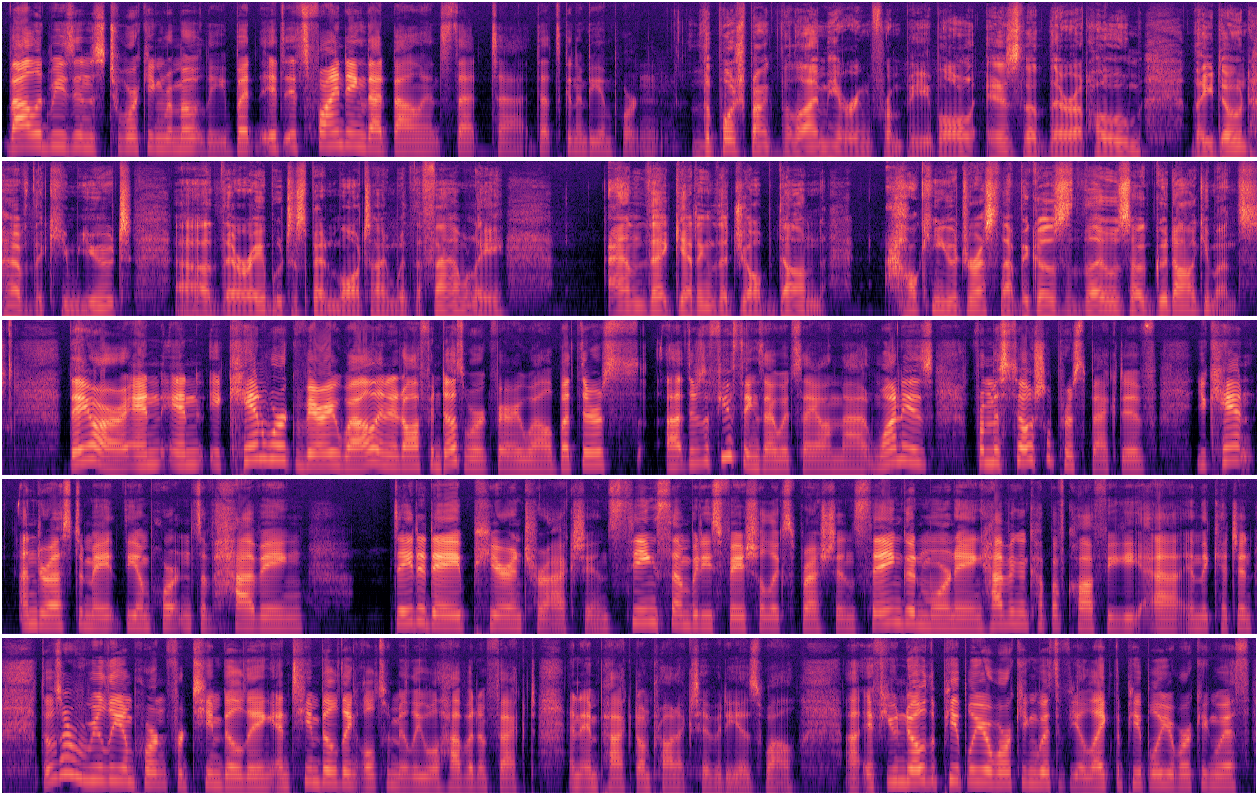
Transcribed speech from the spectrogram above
valid reasons to working remotely, but it, it's finding that balance that uh, that's going to be important. The pushback that I'm hearing from people is that they're at home, they don't have the commute, uh, they're able to spend more time with the family, and they're getting the job done. How can you address that? Because those are good arguments. They are, and and it can work very well, and it often does work very well. But there's uh, there's a few things I would say on that. One is from a social perspective, you can't underestimate the importance of having day to day peer interactions, seeing somebody's facial expressions, saying good morning, having a cup of coffee uh, in the kitchen, those are really important for team building. And team building ultimately will have an effect and impact on productivity as well. Uh, if you know the people you're working with, if you like the people you're working with,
